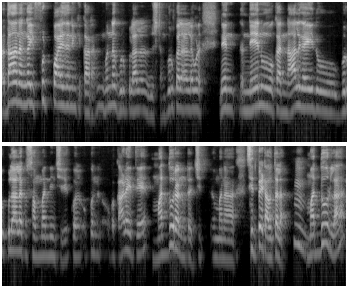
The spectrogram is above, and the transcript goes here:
ప్రధానంగా ఈ ఫుడ్ పాయిజనింగ్కి కారణం. మొన్న గురుకులాలలో చూసినాం. గురుకులాలలో కూడా నేను నేను ఒక నాలుగైదు గురుకులాలకు సంబంధించి కొన్ని ఒక కాడైతే మద్దూర్ అని ఉంటుంది. చి- మన సిద్దిపేట అవతల. మద్దూర్ల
